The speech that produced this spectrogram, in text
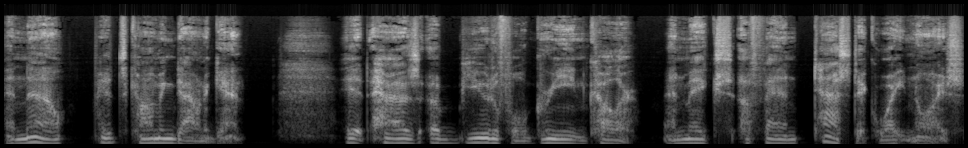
and now it's calming down again. It has a beautiful green color and makes a fantastic white noise.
